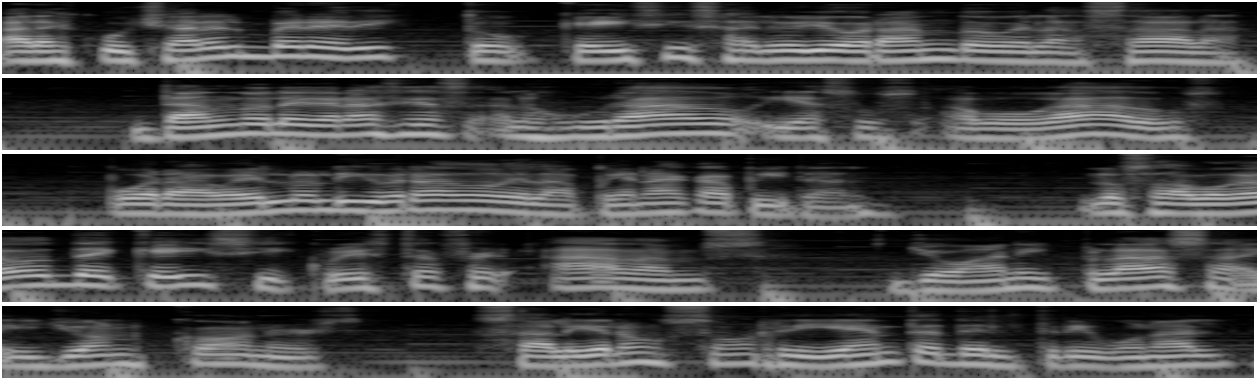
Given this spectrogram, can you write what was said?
Al escuchar el veredicto, Casey salió llorando de la sala, dándole gracias al jurado y a sus abogados por haberlo librado de la pena capital. Los abogados de Casey, Christopher Adams, Joanny Plaza y John Connors salieron sonrientes del tribunal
